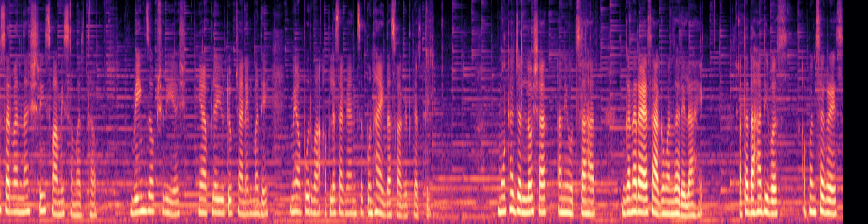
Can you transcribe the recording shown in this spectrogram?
सर्वांना श्री स्वामी समर्थ. विंग्ज ऑफ श्रीयश या आपल्या यूट्यूब चॅनेलमध्ये मी अपूर्वा आपल्या सगळ्यांचं पुन्हा एकदा स्वागत करते. मोठ्या जल्लोषात आणि उत्साहात गणरायाचं आगमन झालेलं आहे. आता दहा दिवस आपण सगळेच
